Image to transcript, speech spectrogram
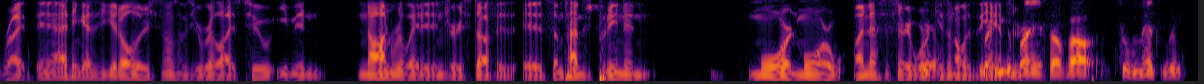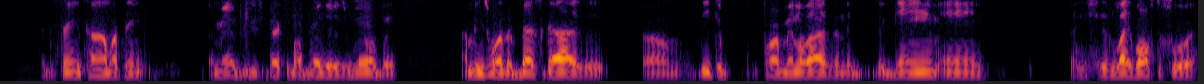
right, and I think as you get older, sometimes you realize too, even non-related injury stuff is is sometimes putting in more and more unnecessary work yeah. isn't always the but answer. You can burn yourself out too mentally. At the same time, I think. I mean, I be respect to my brother as well, but I mean, he's one of the best guys at um, decompartmentalizing the, the game and his, his life off the floor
